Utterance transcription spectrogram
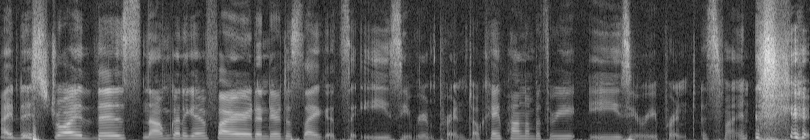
I destroyed this. Now I'm gonna get fired. And they're just like it's an easy reprint. Okay pile number three easy reprint. It's fine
